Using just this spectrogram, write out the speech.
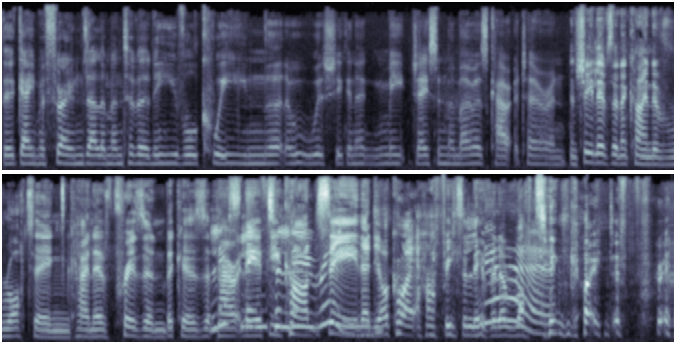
the Game of Thrones element of an evil queen. That oh, is she going to meet Jason Momoa's character? And And she lives in a kind of rotting kind of prison because apparently, if you can't see, then you're quite happy to live in a rotting kind of prison.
